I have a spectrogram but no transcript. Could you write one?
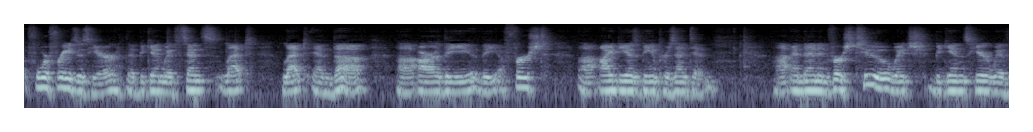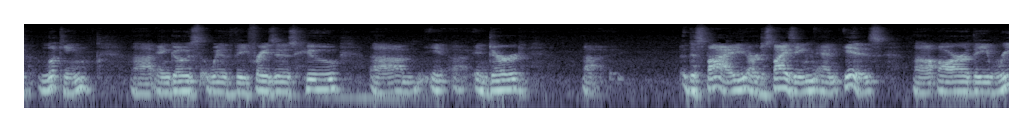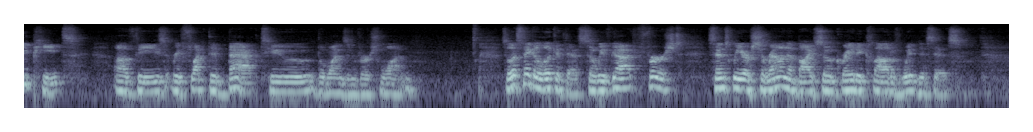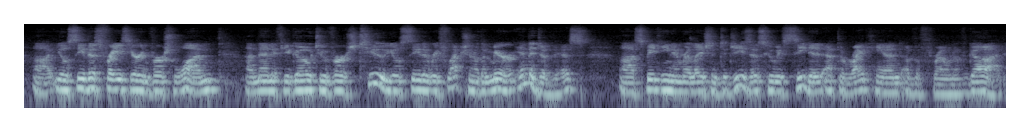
four phrases here that begin with since, let, let, and the are the, the first ideas being presented. and then in verse 2, which begins here with looking, uh, and goes with the phrases who um, in, uh, endured, uh, despise or despising, and is uh, are the repeats of these reflected back to the ones in verse 1. So let's take a look at this. So we've got first, since we are surrounded by so great a cloud of witnesses. Uh, you'll see this phrase here in verse 1 and then if you go to verse 2, you'll see the reflection or the mirror image of this, uh, speaking in relation to Jesus, who is seated at the right hand of the throne of God.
